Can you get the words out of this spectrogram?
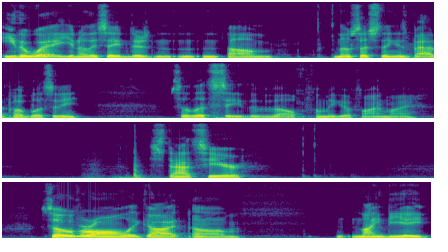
either way, you know, they say there's um, no such thing as bad publicity. So let's see the Velf. Let me go find my stats here. So overall, it got um, 98,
